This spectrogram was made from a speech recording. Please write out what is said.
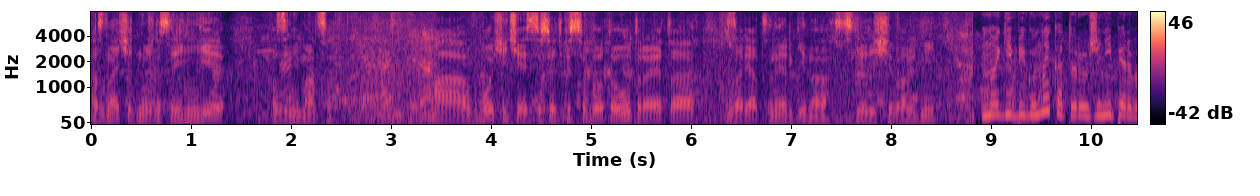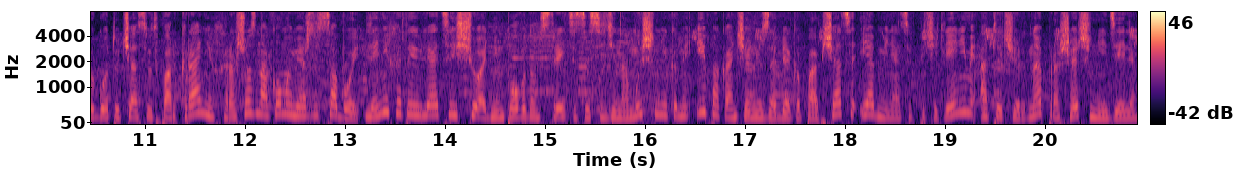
а значит нужно среди недели позаниматься. А в большей части все-таки суббота утро – это заряд энергии на следующие пару пару дней. Многие бегуны, которые уже не первый год участвуют в паркране, хорошо знакомы между собой. Для них это является еще одним поводом встретиться с единомышленниками и по окончанию забега пообщаться и обменяться впечатлениями от очередной прошедшей недели.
